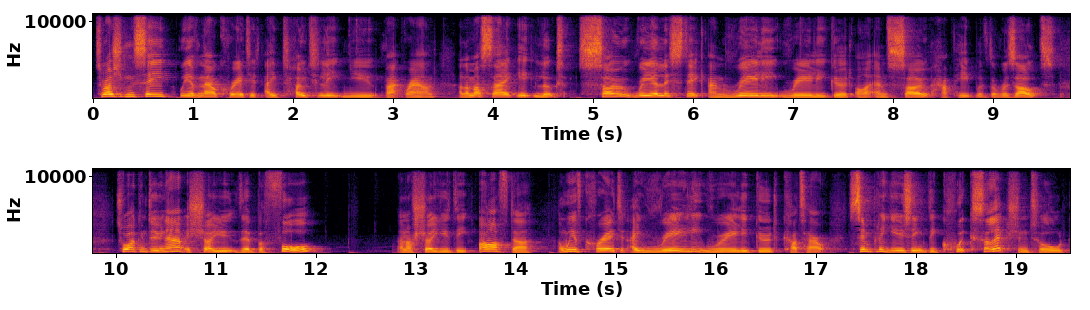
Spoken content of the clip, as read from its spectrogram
So as you can see, we have now created a totally new background. And I must say, it looks so realistic and really, really good. I am so happy with the results. So what I can do now is show you the before, and I'll show you the after, and we have created a really, really good cutout, simply using the quick selection tool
